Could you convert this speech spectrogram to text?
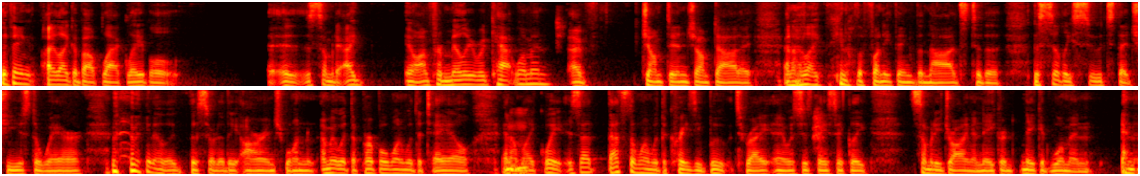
the thing I like about Black Label is somebody I, you know, I'm familiar with Catwoman. I've jumped in, jumped out. I, and I like, you know, the funny thing, the nods to the the silly suits that she used to wear. you know, the, the, sort of the orange one. I mean, with the purple one with the tail. And mm-hmm. I'm like, wait, is that that's the one with the crazy boots, right? And it was just basically somebody drawing a naked naked woman and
